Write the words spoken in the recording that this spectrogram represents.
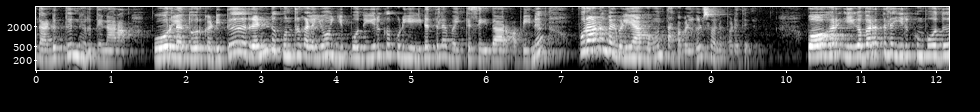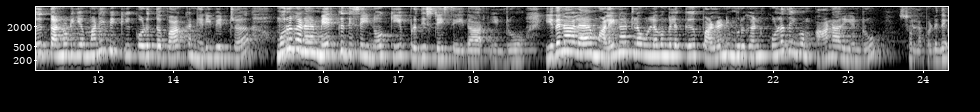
தடுத்து நிறுத்தினாராம். போர்ல தோற்கடித்து ரெண்டு குன்றுகளையும் இப்போது இருக்கக்கூடிய இடத்துல வைக்க செய்தார் அப்படின்னு புராணங்கள் வழியாகவும் தகவல்கள் சொல்லப்படுது. போகர் இகபரத்தில் இருக்கும்போது தன்னுடைய மனைவிக்கு கொடுத்த வாக்க நிறைவேற்ற முருகனை மேற்கு திசை நோக்கி பிரதிஷ்டை செய்தார் என்றும் இதனால் மலைநாட்டில் உள்ளவங்களுக்கு பழனி முருகன் குலதெய்வம் ஆனார் என்றும் சொல்லப்படுது.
